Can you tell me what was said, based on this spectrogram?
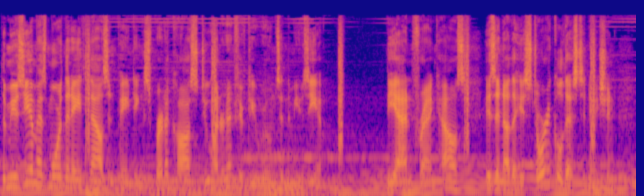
The museum has more than 8,000 paintings spread across 250 rooms in the museum. The Anne Frank House is another historical destination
